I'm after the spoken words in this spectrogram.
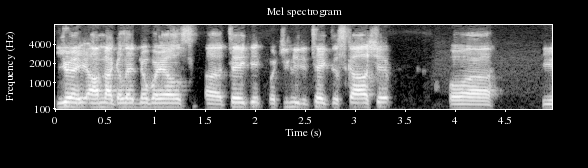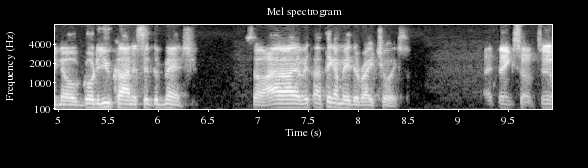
You ain't. I'm not gonna let nobody else uh, take it, but you need to take the scholarship, or uh, you know, go to UConn and sit the bench. So I, I think I made the right choice. I think so too.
